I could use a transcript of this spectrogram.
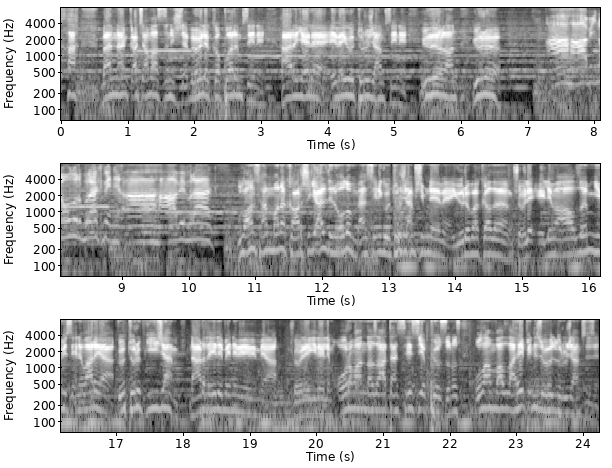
Benden kaçamazsın işte böyle kaparım seni. Her gele eve götüreceğim seni. Yürü lan yürü. Ah abi ne olur bırak beni. Ah abi bırak. Ulan sen bana karşı geldin oğlum. Ben seni götüreceğim şimdi eve. Yürü bakalım. Şöyle elime aldığım gibi seni var ya götürüp yiyeceğim. Neredeydi benim evim ya? Şöyle gidelim. Ormanda zaten ses yapıyorsunuz. Ulan vallahi hepinizi öldüreceğim sizin.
